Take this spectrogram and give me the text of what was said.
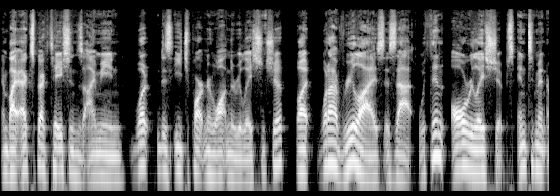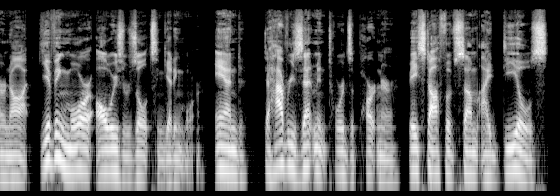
And by expectations, I mean, what does each partner want in the relationship? But what I've realized is that within all relationships, intimate or not, giving more always results in getting more. And to have resentment towards a partner based off of some ideals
